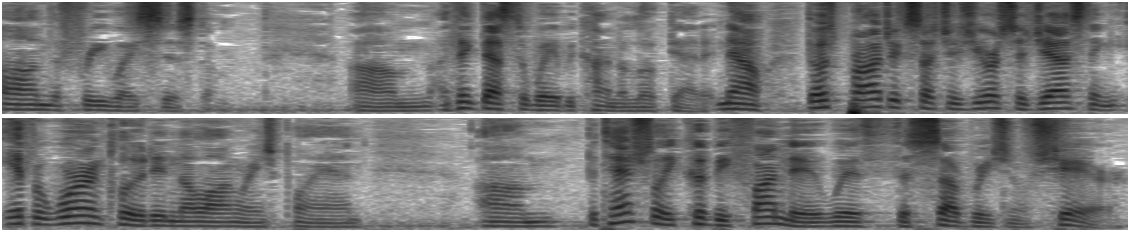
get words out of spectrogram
on the freeway system. Um, I think that's the way we kind of looked at it. Now, those projects such as you're suggesting, if it were included in the long-range plan, um, potentially could be funded with the sub-regional share,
